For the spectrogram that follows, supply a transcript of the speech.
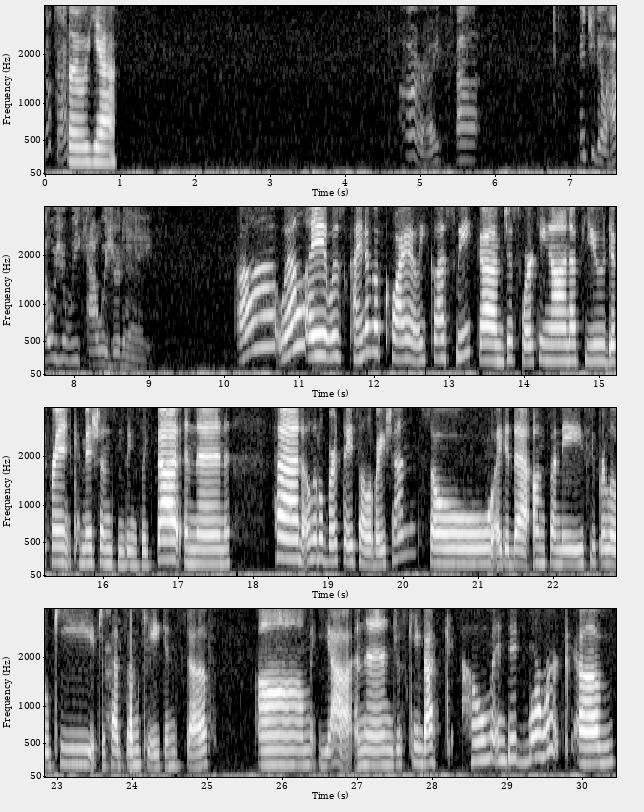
Okay. So yeah. All right. Uh, Ichigo, how was your week? How was your day? Uh, well, it was kind of a quiet week last week. I'm um, just working on a few different commissions and things like that, and then had a little birthday celebration. So I did that on Sunday, super low key. It just had some cake and stuff. Um, yeah, and then just came back home and did more work. Um,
